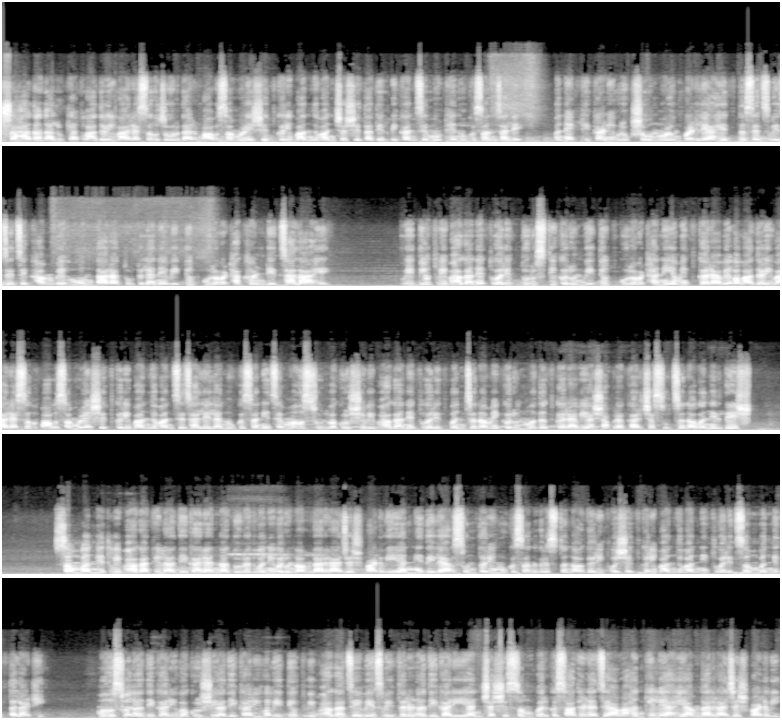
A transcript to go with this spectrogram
शहादा तालुक्यात वादळी वाऱ्यासह जोरदार पावसामुळे शेतकरी बांधवांच्या शेतातील पिकांचे मोठे नुकसान झाले. अनेक ठिकाणी वृक्ष उन्मळून पडले आहेत तसेच विजेचे खांबे होऊन तारा तुटल्याने विद्युत पुरवठा खंडित झाला आहे. विद्युत विभागाने त्वरित दुरुस्ती करून विद्युत पुरवठा नियमित करावे व वादळी वाऱ्यासह पावसामुळे शेतकरी बांधवांचे झालेल्या नुकसानीचे महसूल व कृषी विभागाने त्वरित पंचनामे करून मदत करावी अशा प्रकारच्या सूचना व निर्देश संबंधित विभागातील अधिकाऱ्यांना दूरध्वनीवरून आमदार राजेश पाडवी यांनी दिल्या असून तरी नुकसानग्रस्त नागरिक व शेतकरी बांधवांनी त्वरित संबंधित तलाठी. महसूल अधिकारी व कृषी अधिकारी व विद्युत विभागाचे वीज वितरण अधिकारी यांच्याशी संपर्क साधण्याचे आवाहन केले आहे आमदार राजेश पाडवी.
